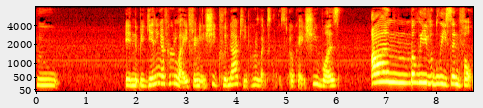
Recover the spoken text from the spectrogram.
who, in the beginning of her life, I mean, she could not keep her legs closed. Okay, she was unbelievably sinful.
